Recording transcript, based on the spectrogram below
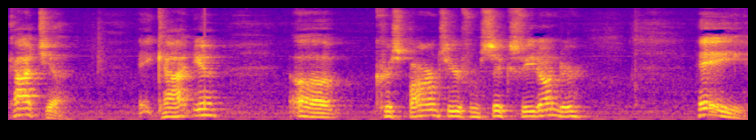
Katya. Hey, Katya. Uh, Chris Barnes here from Six Feet Under. Hey,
